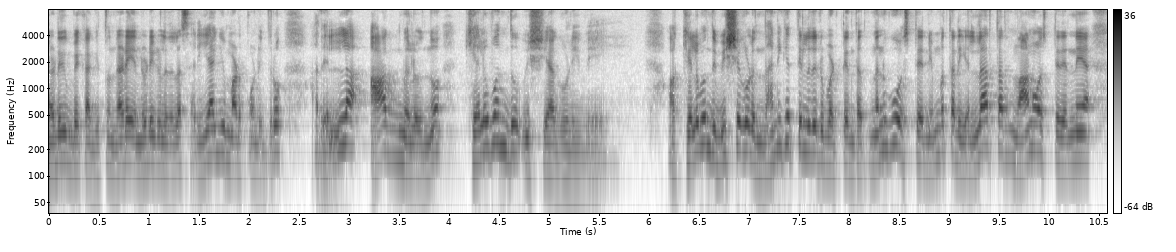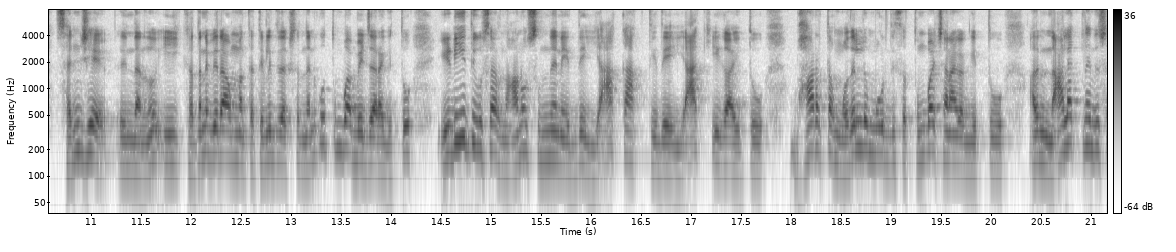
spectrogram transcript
ನಡೆಯಬೇಕಾಗಿತ್ತು ನಡೆ ನುಡಿಗಳೆಲ್ಲ ಸರಿಯಾಗಿ ಮಾಡ್ಕೊಂಡಿದ್ರು. ಅದೆಲ್ಲ ಆದಮೇಲೂ ಕೆಲವೊಂದು ವಿಷಯಗಳಿವೆ. ಆ ಕೆಲವೊಂದು ವಿಷಯಗಳು ನನಗೆ ತಿಳಿದಿರೋ ಬಟ್ಟೆ ಅಂತ ನನಗೂ ಅಷ್ಟೇ, ನಿಮ್ಮ ಥರ ಎಲ್ಲ ಥರ ನಾನು ಅಷ್ಟೇ ನಿನ್ನೆಯ ಸಂಜೆಯಿಂದ ನಾನು ಈ ಕದನ ವಿರಾಮ ಅಂತ ತಿಳಿದ ತಕ್ಷಣ ನನಗೂ ತುಂಬ ಬೇಜಾರಾಗಿತ್ತು. ಇಡೀ ದಿವಸ ನಾನು ಸುಮ್ಮನೆ ಇದ್ದೆ, ಯಾಕೆ ಆಗ್ತಿದೆ, ಯಾಕೆ ಹೀಗಾಯಿತು? ಭಾರತ ಮೊದಲು ಮೂರು ದಿವಸ ತುಂಬ ಚೆನ್ನಾಗಾಗಿತ್ತು, ಆದರೆ ನಾಲ್ಕನೇ ದಿವಸ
